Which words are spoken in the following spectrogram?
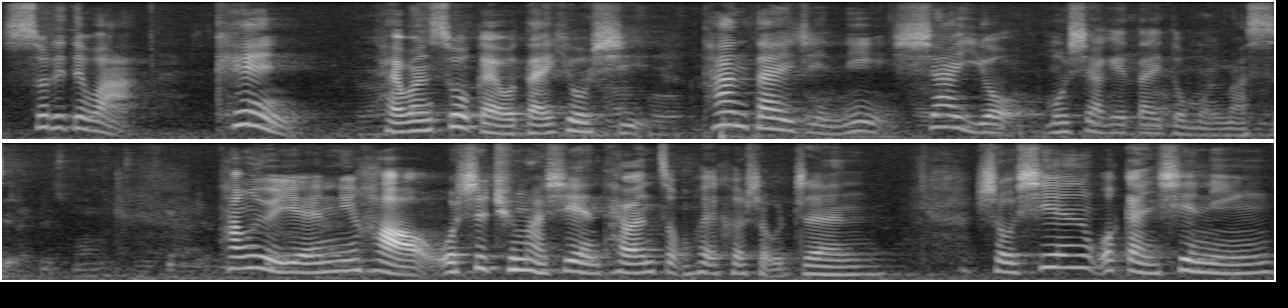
それでは県台湾総会を代表し譚大臣に謝意を申し上げたいと思います汤委员您好，我是群马县台湾总会何守贞。首先，我感谢您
